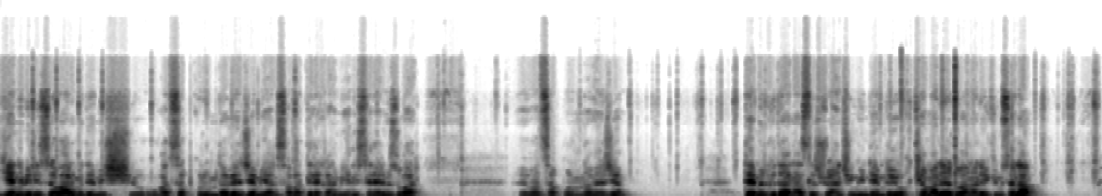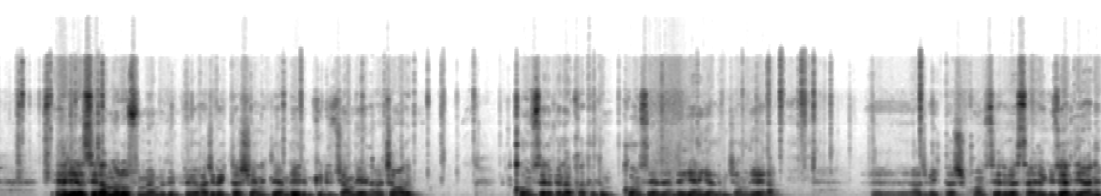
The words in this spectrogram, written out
Yeni bir hisse var mı demiş. WhatsApp grubunda vereceğim yarın sabah. Dilek Hanım yeni hisselerimiz var. E, WhatsApp grubunda vereceğim. Demir gıda nasıl şu an için gündemde yok. Kemal Erdoğan aleyküm selam. Her yere selamlar olsun. Ben bugün e, Hacı Bektaş şenliklerindeydim. Gündüz canlı yayınlar açamadım. konsere falan katıldım. Konserlerinde yeni geldim canlı yayına. Ee, Hacı Bektaş konseri vesaire güzeldi yani.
